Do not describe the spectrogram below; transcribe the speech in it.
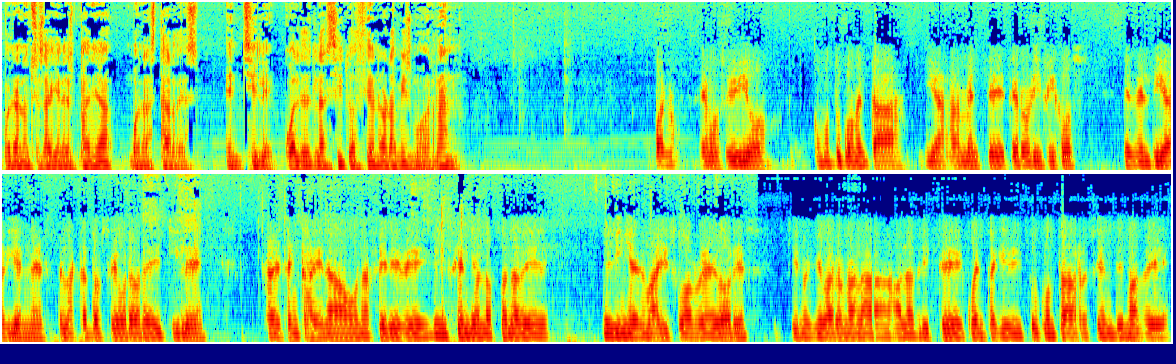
Buenas noches aquí en España, buenas tardes en Chile. ¿Cuál es la situación ahora mismo, Hernán? Bueno, hemos vivido, como tú comentabas, días realmente terroríficos desde el día viernes, a las 14 horas hora de Chile, se ha desencadenado una serie de, incendios en la zona de, Viña del Mar y sus alrededores, que nos llevaron a la, triste cuenta que tú contabas recién de más de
